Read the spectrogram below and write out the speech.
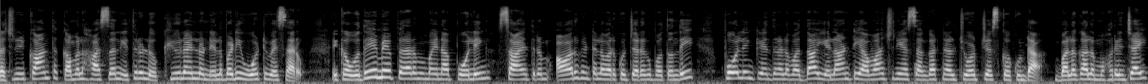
రజనీకాంత్ కమల్ హాసన్ ఇతరులు క్యూ లైన్లో నిలబడి ఓటు వేశారు. ఇక ఉదయమే ప్రారంభమైన పోలింగ్ సాయంత్రం ఆరు గంటల వరకు జరగబోతోంది. పోలింగ్ కేంద్రాల వద్ద ఎలాంటి అవాంఛనీయ సంఘటనలు చోటు చేసుకోకుండా బలగాలు మోహరించాయి.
